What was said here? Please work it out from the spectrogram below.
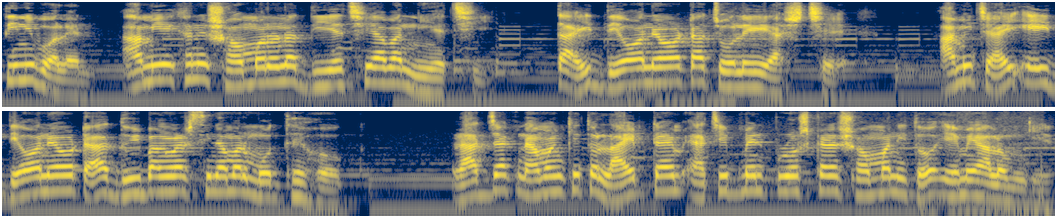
তিনি বলেন, আমি এখানে সম্মাননা দিয়েছি, আবার নিয়েছি। তাই দেওয়া নেওয়াটা চলেই আসছে। আমি চাই এই দেওয়া নেওয়াটা দুই বাংলার সিনেমার মধ্যে হোক। রাজ্জাক নামাঙ্কিত লাইফ টাইম অ্যাচিভমেন্ট পুরস্কারে সম্মানিত এম এ আলমগীর।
